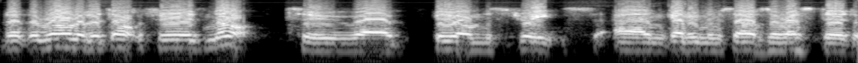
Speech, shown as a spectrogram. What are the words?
that the role of a doctor is not to uh, be on the streets and getting themselves arrested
